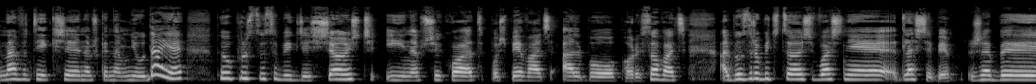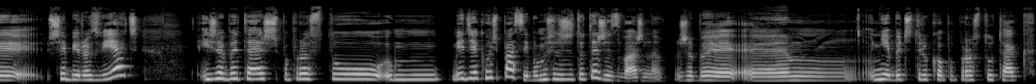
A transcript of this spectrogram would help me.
nawet jak się na przykład nam nie udaje, to po prostu sobie gdzieś siąść i na przykład pośpiewać albo porysować, albo zrobić coś właśnie dla siebie, żeby siebie rozwijać, i żeby też po prostu um, mieć jakąś pasję, bo myślę, że to też jest ważne, żeby um, nie być tylko po prostu tak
